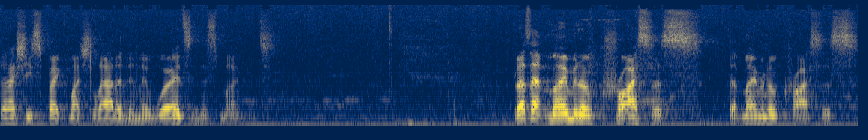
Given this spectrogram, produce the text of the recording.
that actually spoke much louder than their words in this moment. But at that moment of crisis, that moment of crisis,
